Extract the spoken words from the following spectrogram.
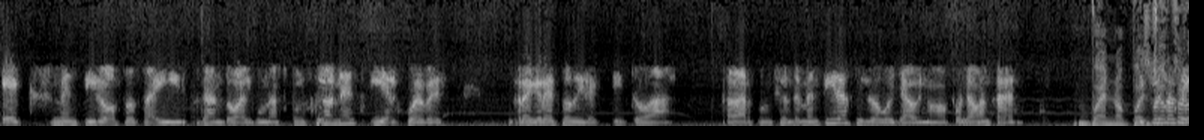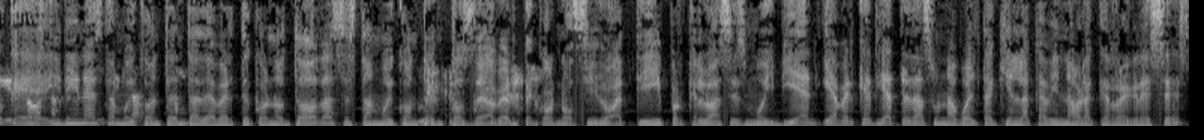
ex mentirosos ahí dando algunas funciones y el jueves regreso directito a, a dar función de mentiras y luego ya hoy no me puedo levantar. Bueno, pues pues yo creo que. Irina está muy contenta de haberte conocido. Todas están muy contentos de haberte conocido a ti porque lo haces muy bien. Y a ver qué día te das una vuelta aquí en la cabina ahora que regreses.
